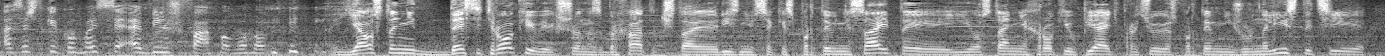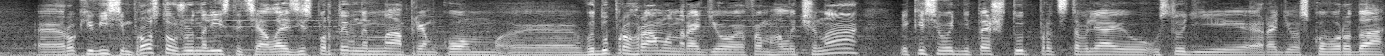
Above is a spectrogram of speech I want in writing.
а все ж таки когось е, більш фахового. Я останні 10 років, якщо не збрехати, читаю різні всякі спортивні сайти, і останніх років 5 працюю у спортивній журналістиці. Е, років вісім просто в журналістиці, але зі спортивним напрямком е, веду програму на радіо «ФМ Галичина, яке сьогодні теж тут представляю у студії Радіо Сковорода.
